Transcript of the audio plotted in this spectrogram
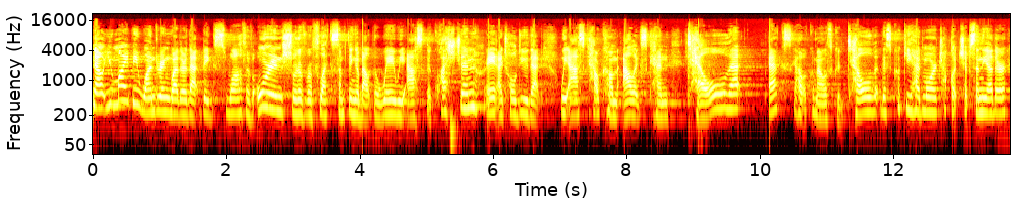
now, you might be wondering whether that big swath of orange sort of reflects something about the way we ask the question, right? I told you that we asked how come Alex can tell that X, how come Alex could tell that this cookie had more chocolate chips than the other?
